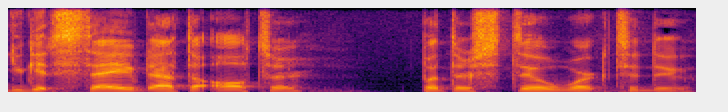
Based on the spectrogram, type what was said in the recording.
you get saved at the altar, but there's still work to do.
